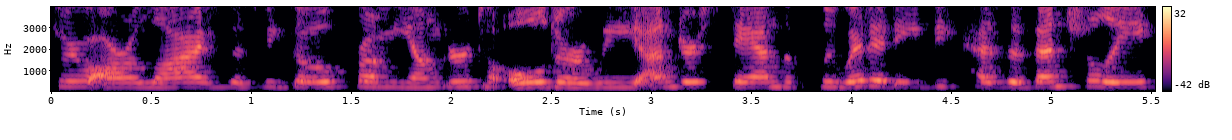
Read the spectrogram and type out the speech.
through our lives, as we go from younger to older, we understand the fluidity because eventually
